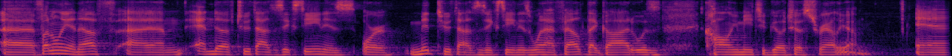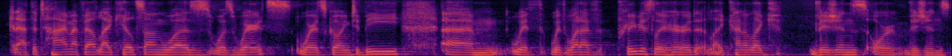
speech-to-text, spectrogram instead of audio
Uh, funnily enough, um, end of 2016 is or mid 2016 is when I felt that God was calling me to go to Australia. And, at the time, I felt like Hillsong was was where it's where it's going to be, um, with with what I've previously heard, like kind of like visions or visions,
